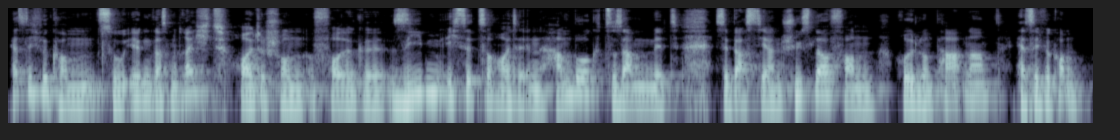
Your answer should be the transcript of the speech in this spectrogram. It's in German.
Herzlich willkommen zu Irgendwas mit Recht. Heute schon Folge 7. Ich sitze heute in Hamburg zusammen mit Sebastian Schüßler von Rödel und Partner. Herzlich willkommen.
